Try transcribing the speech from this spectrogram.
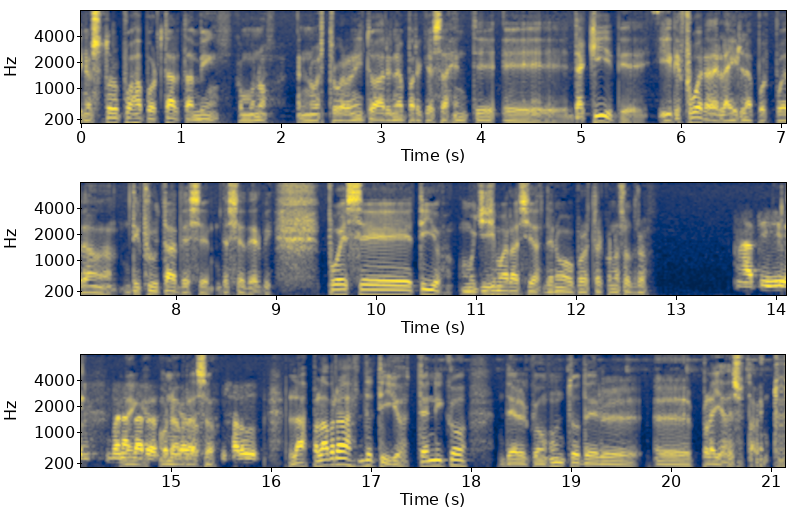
y nosotros pues aportar también, como no, nuestro granito de arena para que esa gente eh, de aquí de- y de fuera de la isla pues puedan disfrutar de ese de ese derby. Pues eh, tío, muchísimas gracias de nuevo por estar con nosotros. A ti, buenas Venga, tardes. un abrazo. Un saludo. Las palabras de Tillo, técnico del conjunto del eh, Playa de Sotavento.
